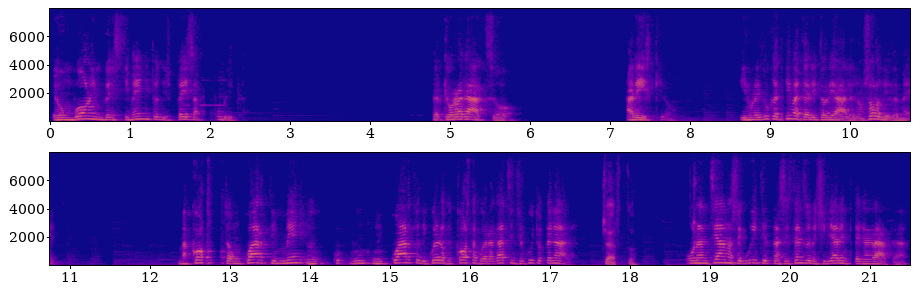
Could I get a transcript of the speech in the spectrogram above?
è un buon investimento di spesa pubblica. Perché un ragazzo a rischio in un'educativa territoriale non solo vive meglio, ma costa un quarto, me- un, un quarto, di quello che costa quei ragazzi in circuito penale. Certo. Un anziano seguito in assistenza domiciliare integrata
